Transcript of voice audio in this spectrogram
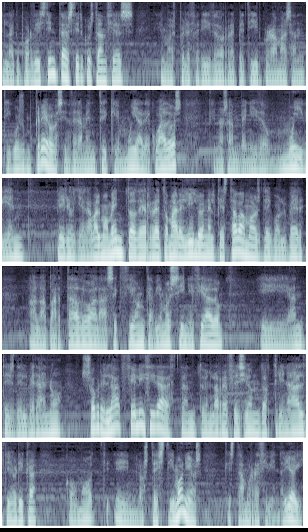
en la que por distintas circunstancias hemos preferido repetir programas antiguos, creo sinceramente que muy adecuados, que nos han venido muy bien, pero llegaba el momento de retomar el hilo en el que estábamos, de volver al apartado, a la sección que habíamos iniciado eh, antes del verano sobre la felicidad, tanto en la reflexión doctrinal, teórica, como en los testimonios que estamos recibiendo. Y hoy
